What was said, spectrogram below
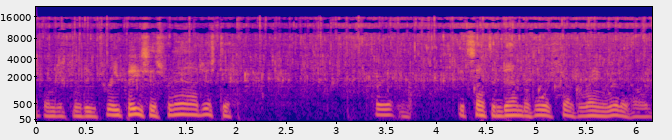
Think I'm just gonna do three pieces for now just to and get something done before it starts raining really hard.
